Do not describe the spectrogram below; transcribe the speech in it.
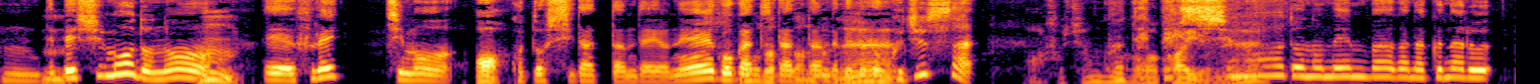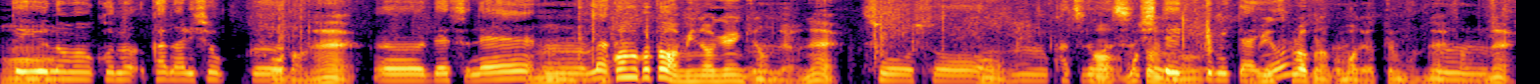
うん、で、うん。ベッシュモードうの、ん。えーフレッチもあ。今年だったんだよね。5月だったんだけどそうだったんだね。60歳あそちらも若ペッいよね。シュモードのメンバーが亡くなるっていうのもこのかなりショッそうクだね、うんですね、うん。うんまあ、他の方はみんな元気なんだよね、そうそう、うん。うん活動はあしていくみたいよ。ビンス・クラークなんかまだやってるもんね、うん。多分ね、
